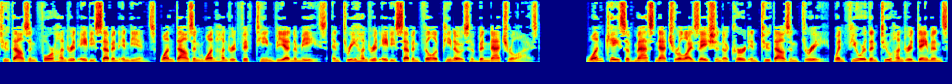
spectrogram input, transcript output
2,487 Indians, 1,115 Vietnamese, and 387 Filipinos have been naturalized. One case of mass naturalization occurred in 2003, when fewer than 200 Daimons,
